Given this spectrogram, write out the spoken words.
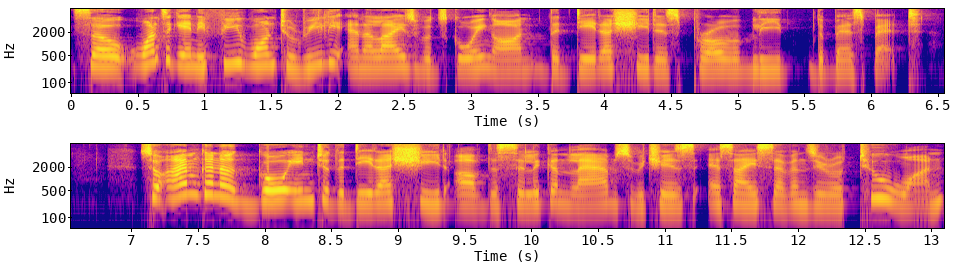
So once again, if we want to really analyze what's going on, the data sheet is probably the best bet. So I'm going to go into the data sheet of the Silicon Labs, which is SI7021.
